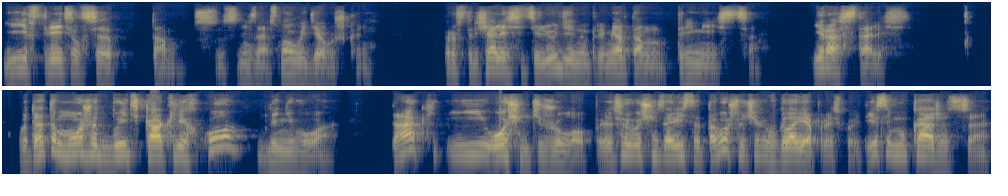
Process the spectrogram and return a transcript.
и встретился там, с, не знаю, с новой девушкой. Встречались эти люди, например, там три месяца. и расстались. Вот это может быть как легко для него, так и очень тяжело. Это очень зависит от того, что у человека в голове происходит. Если ему кажется,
